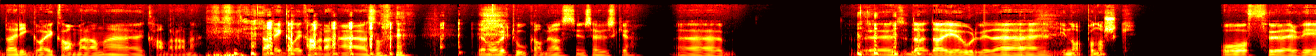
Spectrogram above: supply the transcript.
da rigga vi kameraene Kameraene? Da rigga vi kameraene sånn. Det var vel to kamera, syns jeg å huske. Uh, uh, da, da gjorde vi det no, på norsk. Og før vi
